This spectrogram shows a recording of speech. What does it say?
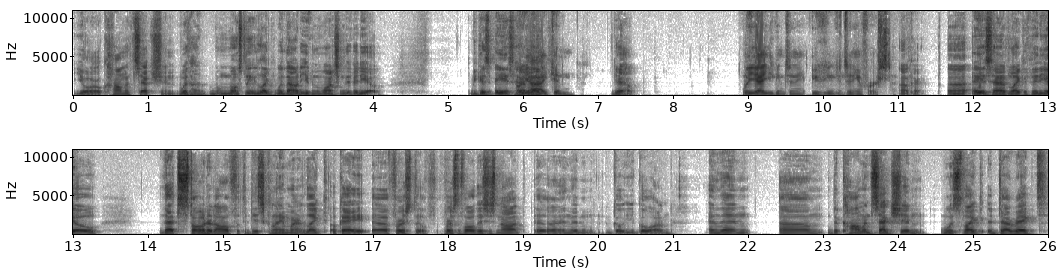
your comment section without mostly like without even watching the video because A's ace oh had yeah, I can. yeah Well, yeah, you continue. You can continue first. okay uh ace had like a video that started off with a disclaimer like okay uh first of first of all this is not uh and then go you go on. And then um the comment section was like a direct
